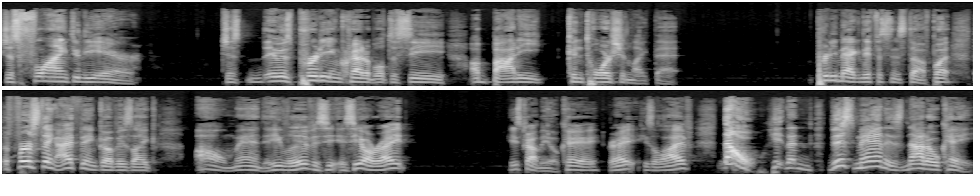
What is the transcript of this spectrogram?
just flying through the air. Just it was pretty incredible to see a body contortion like that pretty magnificent stuff. But the first thing I think of is like, oh man, did he live? Is he is he all right? He's probably okay, right? He's alive. No, he, this man is not okay.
